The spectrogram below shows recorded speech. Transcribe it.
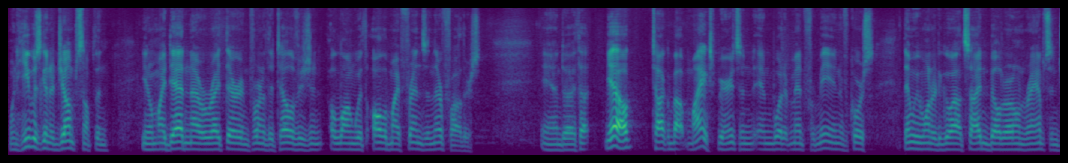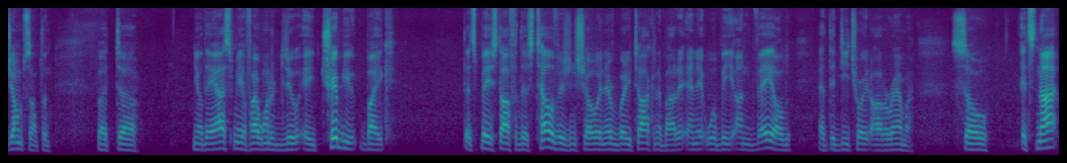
when he was going to jump something, you know, my dad and I were right there in front of the television along with all of my friends and their fathers. And I thought, yeah, I'll talk about my experience and, and what it meant for me. And of course, then we wanted to go outside and build our own ramps and jump something. But, uh, you know, they asked me if I wanted to do a tribute bike that's based off of this television show and everybody talking about it, and it will be unveiled at the Detroit Autorama. So it's not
